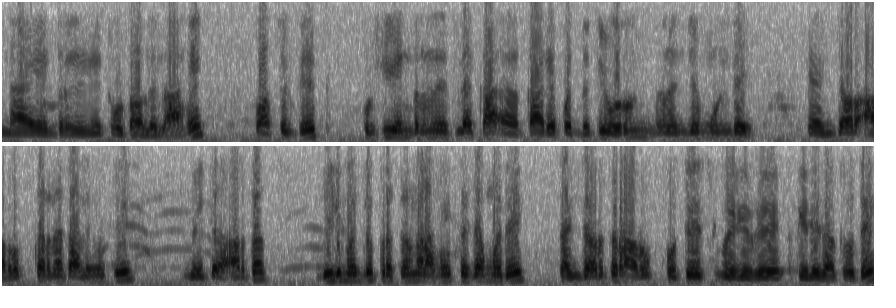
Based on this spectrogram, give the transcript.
न्याय यंत्रणेने ठोठावलेला आहे. वास्तविकतेत कृषी यंत्रणेतल्या कार्यपद्धतीवरून धनंजय मुंडे यांच्यावर आरोप करण्यात आले होते. अर्थात बीडमधलं प्रकरण आहे त्याच्यामध्ये त्यांच्यावर तर आरोप होतेच वेगवेगळे केले जात होते.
